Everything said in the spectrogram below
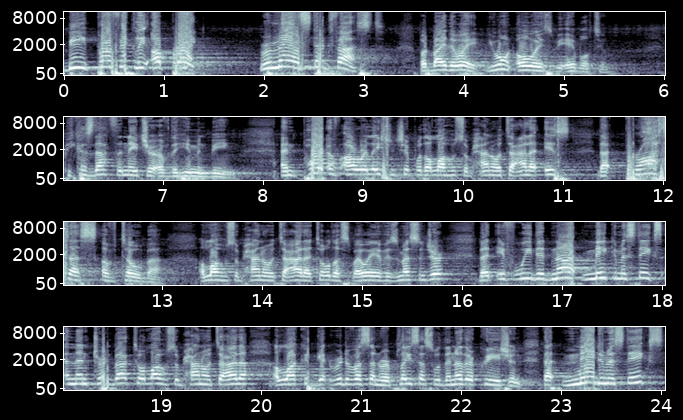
Be perfectly upright. Remain steadfast. But by the way, you won't always be able to. Because that's the nature of the human being. And part of our relationship with Allah subhanahu wa ta'ala is that process of tawbah. Allah subhanahu wa ta'ala told us by way of His Messenger that if we did not make mistakes and then turn back to Allah subhanahu wa ta'ala, Allah could get rid of us and replace us with another creation that made mistakes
